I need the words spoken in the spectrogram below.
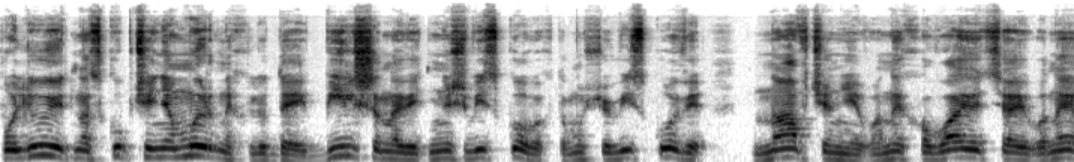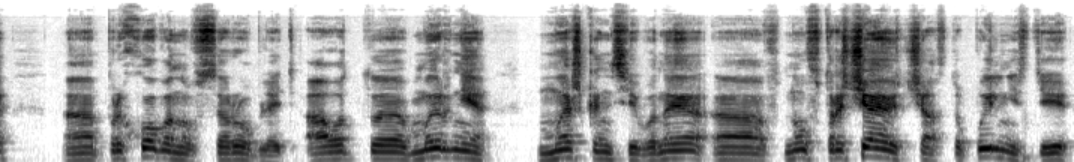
полюють на скупчення мирних людей більше навіть ніж військових, тому що військові навчені, вони ховаються і вони е, приховано все роблять. А от е, мирні мешканці вони е, ну, втрачають часто пильність і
